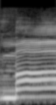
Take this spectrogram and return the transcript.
your.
